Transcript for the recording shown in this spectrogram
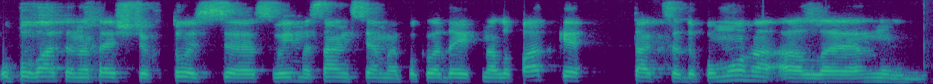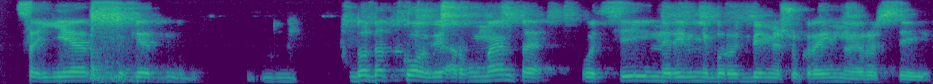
уповати на те, що хтось е, своїми санкціями покладе їх на лопатки. Так, це допомога, але ну це є таке додаткові аргументи у цій нерівній боротьбі між Україною і Росією.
